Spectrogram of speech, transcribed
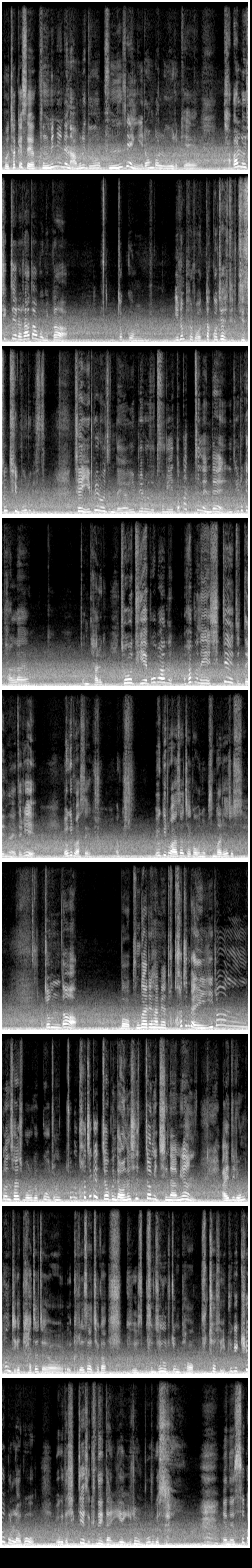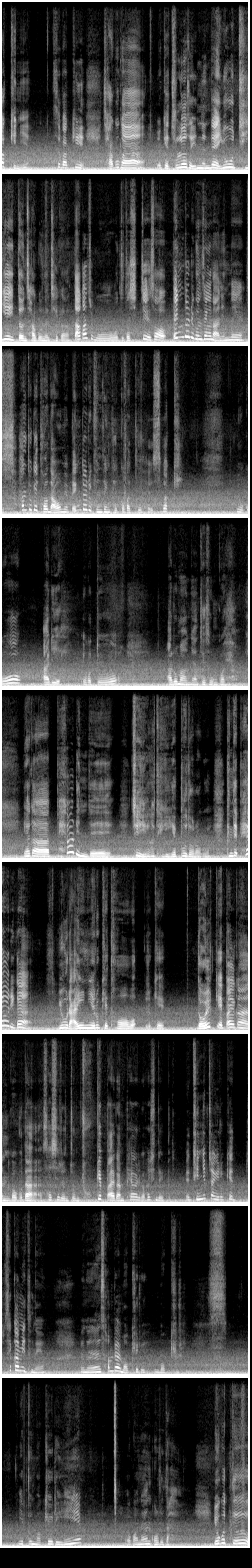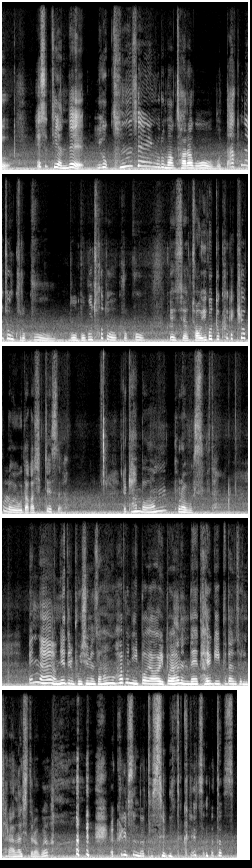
못 찾겠어요 국민이는 아무래도 군생 이런 걸로 이렇게 다발로 식재를 하다 보니까 조금 이름표를 어디다 꽂아야 될지 솔직히 모르겠어요. 제 이비로즈인데요. 이비로즈 둘이 똑같은 애인데 이렇게 달라요. 좀 다르게. 저 뒤에 뽑아놓은 화분에 식재해줄 때 있는 애들이 여기로 왔어요. 여기로. 여기로. 여기로 와서 제가 오늘 분갈이 해줬어요. 좀 더 뭐 분갈이 하면 더 커진다 이런 건 사실 모르겠고 좀 좀 커지겠죠. 근데 어느 시점이 지나면 아이들이 옹팡지게 다 젖어요. 그래서 제가 그 군생으로 좀더 굳혀서 이쁘게 키워보려고 여기다 식재해서 근데 나얘 이름을 모르겠어요. 얘는 스바킨이에요. 스바킨 자구가 이렇게 둘러서 있는데 요 뒤에 있던 자구는 제가 따가지고 어디다 식재해서 뺑돌이 군생은 아닌데 한두 개 더 나오면 뺑돌이 군생 될 것 같아요. 스바킨. 요거 아리에 요것도 아로마 언니한테서 온 거예요. 얘가 페어리인데 제 얘가 되게 예쁘더라고요. 근데 페어리가 요 라인이 이렇게 더 이렇게 넓게 빨간 거보다 사실은 좀 좁게 빨간 페어리가 훨씬 더 예쁘다. 뒷잎장이 이렇게 색감이 드네요. 얘는 선별 머큐리, 머큐리. 예쁜 머큐리. 요거는 오르다. 요것도 헤스티아인데 이거 군생으로 막 자라고 뭐 따기는 좀 그렇고 뭐 목을 쳐도 그렇고 그래서 진짜 저 이것도 크게 키워보려고 여기다가 식재했어요. 이렇게 한번 돌아보겠습니다. 맨날 언니들이 보시면서 아, 화분이 이뻐요 이뻐요 하는데 다육이 이쁘다는 소리는 잘 안 하시더라고요. 크립슨 노터스입니다. 크립슨 노터스.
